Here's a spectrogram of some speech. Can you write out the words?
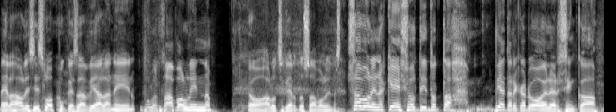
Meillähän oli siis loppukesä vielä, niin mulla on Savonlinna. joo, haluatko kertoa Savonlinnasta? Savonlinna case oltiin tota Pietarikadun Oilersin kanssa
